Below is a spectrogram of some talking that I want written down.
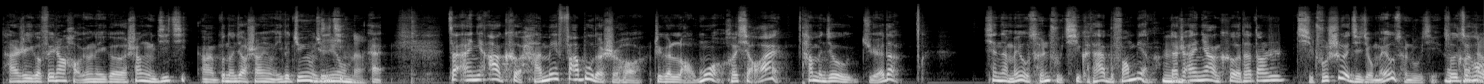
它是一个非常好用的一个商用机器啊、不能叫商用，一个军用机器。军用的哎，在艾尼亚克还没发布的时候啊，这个老莫和小艾他们就觉得。现在没有存储器，可太不方便了。但是艾尼亚克他当时起初设计就没有存储器，所以最后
